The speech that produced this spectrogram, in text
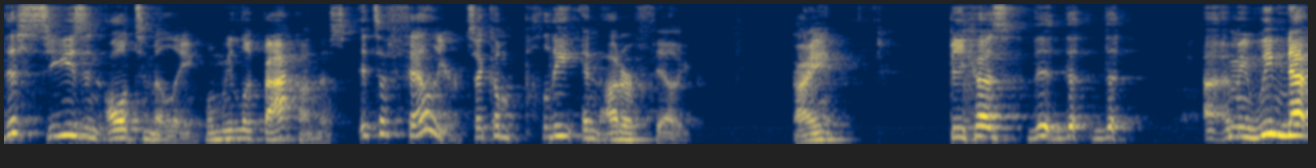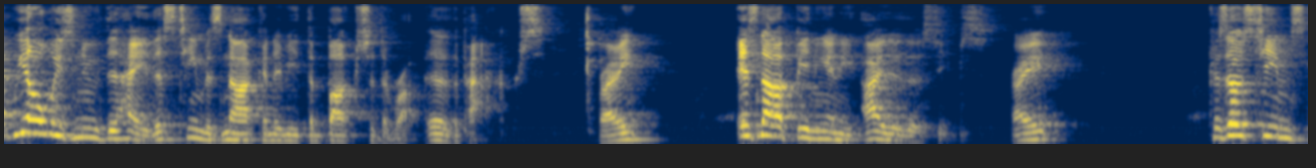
this season, ultimately, when we look back on this, it's a failure. It's a complete and utter failure, right? Because the the, the I mean, we ne- we always knew that hey, this team is not going to beat the Bucks or the the Packers, right? It's not beating any either of those teams, right? Because those teams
